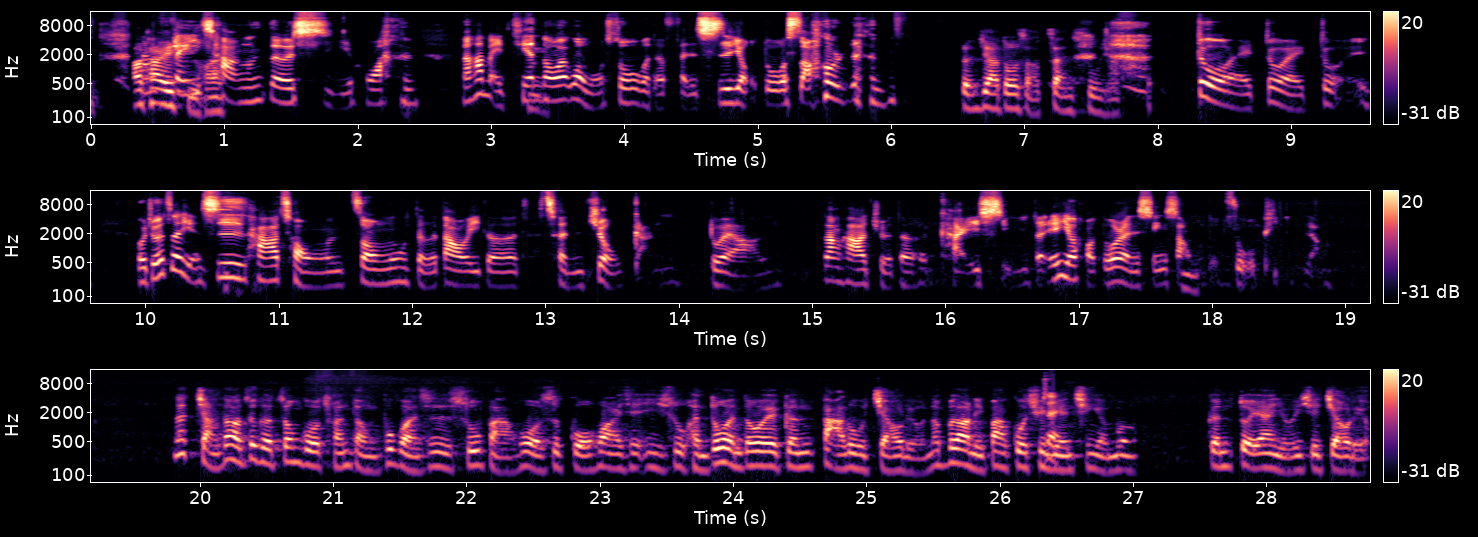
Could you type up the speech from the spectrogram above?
啊，他也非常的喜欢。然后他每天都会问我说：“我的粉丝有多少人？增加多少赞数？”对对对。我觉得这也是他从中得到一个成就感，对啊，让他觉得很开心。对，哎，有好多人欣赏我的作品，这样。那讲到这个中国传统，不管是书法或者是国画一些艺术，很多人都会跟大陆交流。那不知道你爸过去年轻有没有跟对岸有一些交流？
